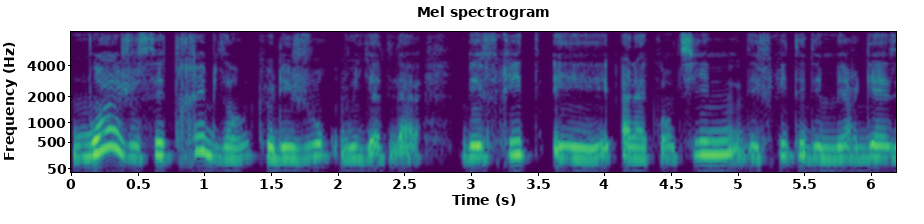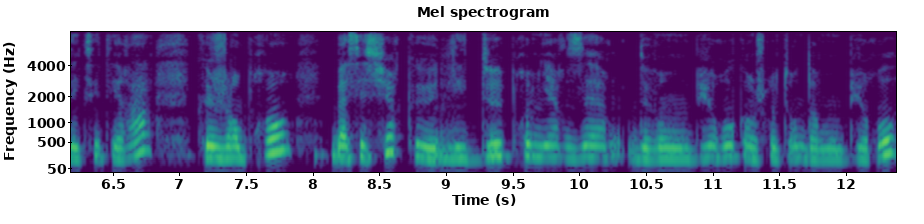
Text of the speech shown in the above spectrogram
Moi, je sais très bien que les jours où il y a de la, des frites et à la cantine, des frites et des merguez, etc., que j'en prends, bah c'est sûr que les deux premières heures devant mon bureau, quand je retourne dans mon bureau,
